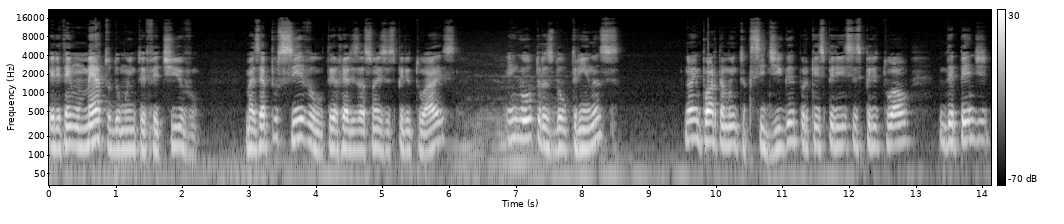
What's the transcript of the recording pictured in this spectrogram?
Ele tem um método muito efetivo mas é possível ter realizações espirituais em outras doutrinas. Não importa muito o que se diga, porque a experiência espiritual depende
